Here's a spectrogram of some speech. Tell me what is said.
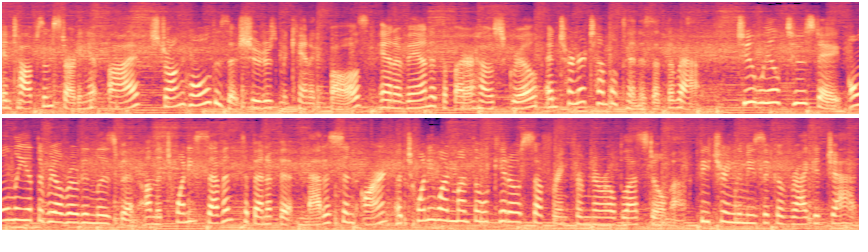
in Topsham starting at 5. Stronghold is at Shooter's Mechanic Falls. Anna Van at the Firehouse Grill. And Turner Templeton is at the Rack. Two Wheel Tuesday, only at the Railroad in Lisbon on the 27th to benefit Madison Arndt, a 21 month old kiddo suffering from neuroblastoma, featuring the music of Ragged Jack.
